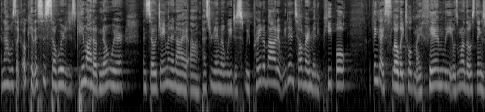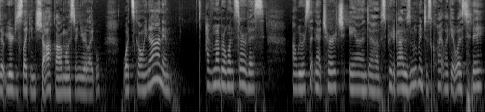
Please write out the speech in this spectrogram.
And I was like, okay, this is so weird. It just came out of nowhere. And so Jamin and I, um, Pastor Jamin, we just, we prayed about it. We didn't tell very many people. I think I slowly told my family. It was one of those things that you're just like in shock almost and you're like, what's going on? And I remember one service, uh, we were sitting at church and uh, the Spirit of God was moving just quite like it was today.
